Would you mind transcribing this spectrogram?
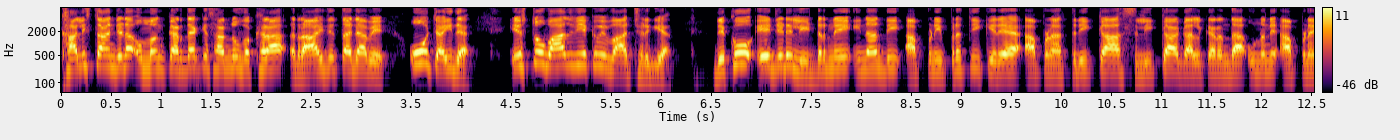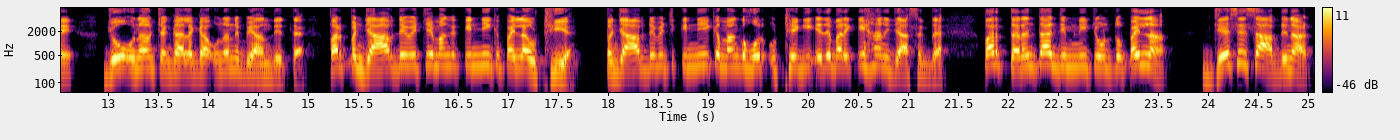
ਖਾਲਿਸਤਾਨ ਜਿਹੜਾ ਉਹ ਮੰਗ ਕਰਦਾ ਕਿ ਸਾਨੂੰ ਵੱਖਰਾ ਰਾਜ ਦਿੱਤਾ ਜਾਵੇ, ਉਹ ਚਾਹੀਦਾ ਇਸ ਤੋਂ ਬਾਅਦ ਵੀ ਇੱਕ ਵਿਵਾਦ ਛਿੜ ਗਿਆ। ਦੇਖੋ, ਇਹ ਜਿਹੜੇ ਲੀਡਰ ਨੇ, ਇਹਨਾਂ ਦੀ ਆਪਣੀ ਪ੍ਰਤੀਕਿਰਿਆ, ਆਪਣਾ ਤਰੀਕਾ, ਸਲੀਕਾ ਗੱਲ ਕਰਨ ਦਾ, ਉਹਨਾਂ ਨੇ ਆਪਣੇ, ਜੋ ਉਹਨਾਂ ਨੂੰ ਚੰਗਾ ਲੱਗਾ, ਉਹਨਾਂ ਨੇ ਬਿਆਨ ਦਿੱਤਾ ਪਰ ਪੰਜਾਬ ਦੇ ਵਿੱਚ ਇਹ ਮੰਗ ਕਿੰਨੀ ਕੁ ਪਹਿਲਾਂ ਉੱਠੀ ਹੈ? ਪੰਜਾਬ ਦੇ ਵਿੱਚ ਕਿੰਨੀ ਕੁ ਮੰਗ ਹੋਰ ਉੱਠੇਗੀ, ਇਹਦੇ ਬਾਰੇ ਕਿਹਾ ਨਹੀਂ ਜਾ ਸਕਦਾ ਪਰ ਤਰਨਤਾਰਨ ਜਿਮਨੀ ਚੋਣ ਤੋਂ ਪਹਿਲਾਂ, ਜਿਸ ਹਿਸਾਬ ਦੇ ਨਾਲ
